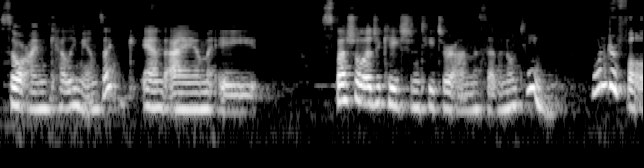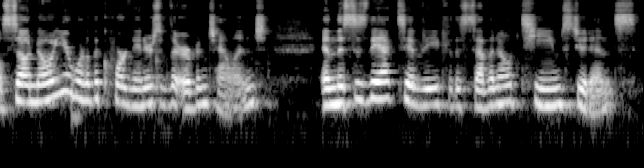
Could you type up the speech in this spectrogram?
So, I'm Kelly Manzeck, and I am a special education teacher on the 7 team. Wonderful. So, knowing you're one of the coordinators of the Urban Challenge, and this is the activity for the 7 team students,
